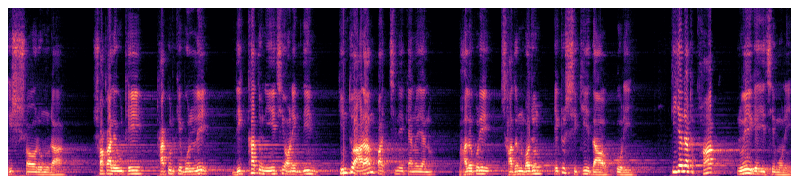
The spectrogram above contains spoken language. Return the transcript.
ঈশ্বর অনুরাগ। সকালে উঠে ঠাকুরকে বললে, দীক্ষা তো নিয়েছি অনেক দিন, কিন্তু আরাম পাচ্ছি না কেন যেন? ভালো করে সাধন ভজন একটু শিখিয়ে দাও করি। কি যেন একটা ফাঁক রয়ে গিয়েছে মনে।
